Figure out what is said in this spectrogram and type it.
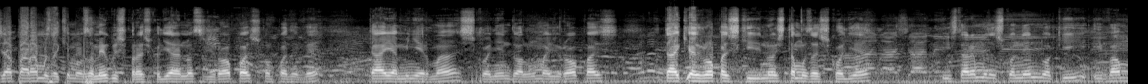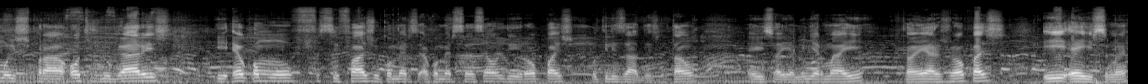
Já paramos aqui, meus amigos, para escolher as nossas roupas, como podem ver. Está aí a minha irmã escolhendo algumas roupas. Está aqui as roupas que nós estamos a escolher. E estaremos escolhendo aqui e vamos para outros lugares. E é como se faz a comercialização de roupas utilizadas. Então, é isso aí. A minha irmã aí, estão aí as roupas. E é isso, né?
